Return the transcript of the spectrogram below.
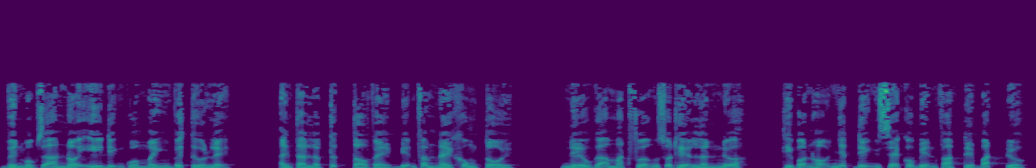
Viên mục giã nói ý định của mình với tử lệ. Anh ta lập tức tỏ vẻ biện pháp này không tồi. Nếu gã mắt vượng xuất hiện lần nữa, thì bọn họ nhất định sẽ có biện pháp để bắt được.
